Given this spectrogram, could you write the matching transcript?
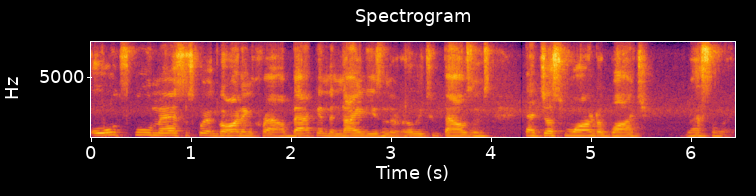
old school Madison Square Garden crowd back in the 90s and the early 2000s that just wanted to watch wrestling.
